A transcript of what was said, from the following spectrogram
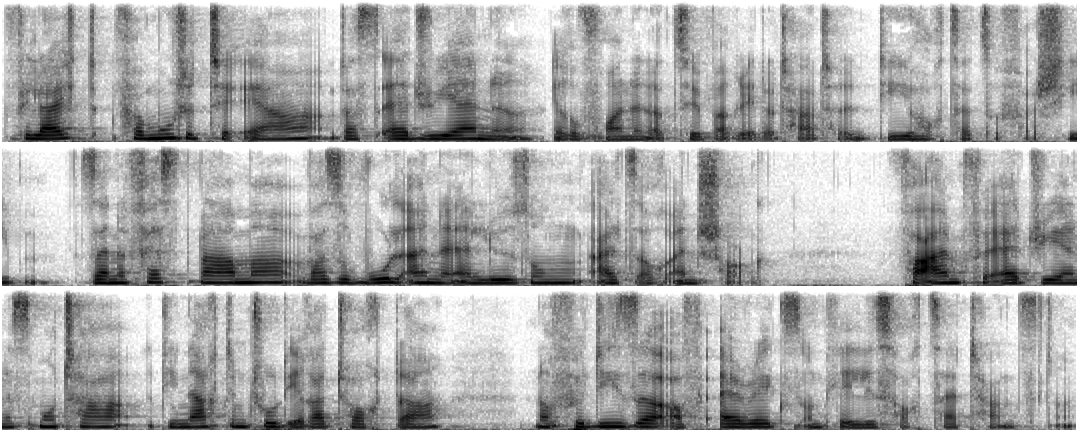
Vielleicht vermutete er, dass Adrienne ihre Freundin dazu überredet hatte, die Hochzeit zu verschieben. Seine Festnahme war sowohl eine Erlösung als auch ein Schock. Vor allem für Adriennes Mutter, die nach dem Tod ihrer Tochter noch für diese auf Erics und Lillys Hochzeit tanzte.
